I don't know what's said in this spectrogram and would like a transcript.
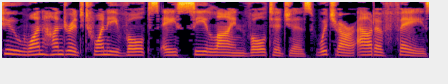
two 120 volts AC line voltages which are out of phase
